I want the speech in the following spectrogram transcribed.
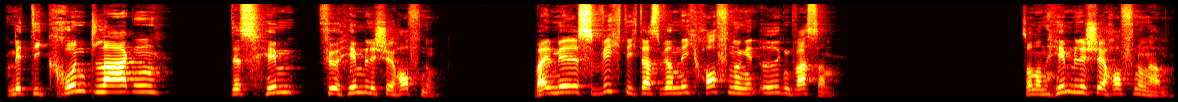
mit die Grundlagen des Him für himmlische Hoffnung. Weil mir ist wichtig, dass wir nicht Hoffnung in irgendwas haben, sondern himmlische Hoffnung haben.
